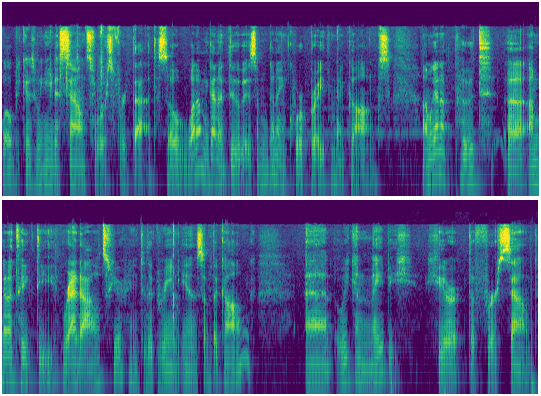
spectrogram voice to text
Well, because we need a sound source for that. So what I'm gonna do is I'm gonna incorporate my gongs. I'm gonna put, uh, I'm gonna take the red outs here into the green ins of the gong, and we can maybe hear the first sound.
